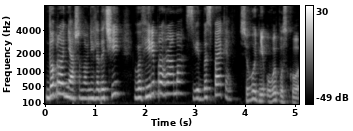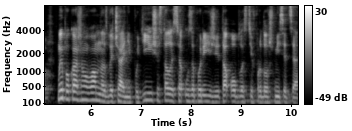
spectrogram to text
Доброго дня, шановні глядачі! В ефірі програма Світ безпеки. Сьогодні у випуску ми покажемо вам надзвичайні події, що сталися у Запоріжжі та області впродовж місяця.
